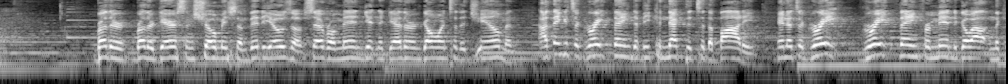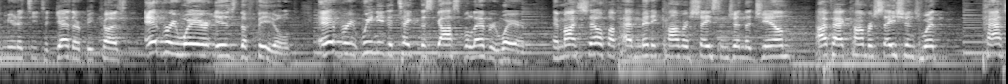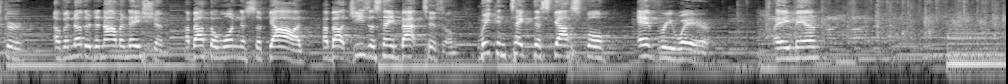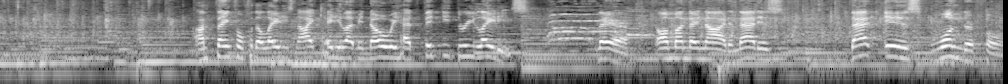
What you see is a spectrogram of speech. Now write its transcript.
Brother Brother Garrison showed me some videos of several men getting together and going to the gym, and I think it's a great thing to be connected to the body, and it's a great great thing for men to go out in the community together because everywhere is the field. Every we need to take this gospel everywhere. And myself, I've had many conversations in the gym. I've had conversations with pastor of another denomination about the oneness of God, about Jesus' name baptism. We can take this gospel everywhere. Amen. I'm thankful for the ladies' night. Katie let me know we had 53 ladies there on Monday night, and that is that is wonderful.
